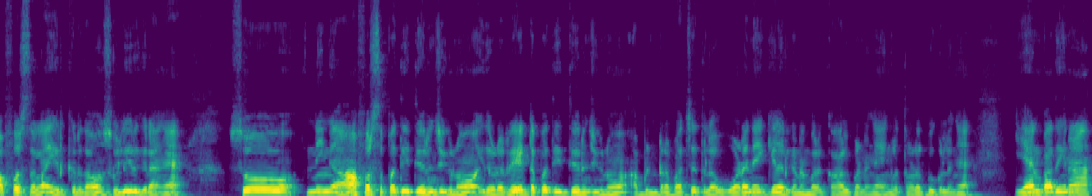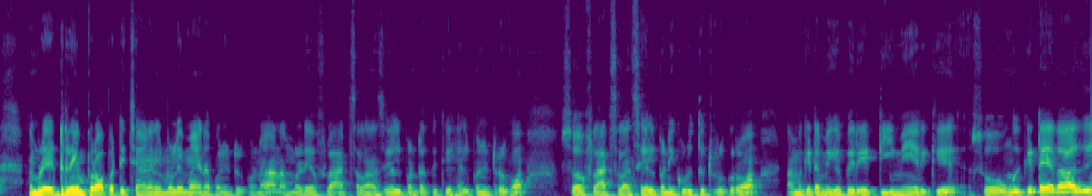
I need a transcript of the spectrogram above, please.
ஆஃபர்ஸ் எல்லாம் இருக்கிறதாகவும் சொல்லியிருக்கிறாங்க. ஸோ நீங்க ஆஃபர்ஸ பத்தி தெரிஞ்சுக்கணும், இதோட ரேட்ட பத்தி தெரிஞ்சுக்கணும் அப்படின்ற பட்சத்தில உடனே கீழ இருக்க நம்பருக்கு கால் பண்ணுங்க. எங்கள தொடர்பு கொள்ளுங்க. ஏன்னு பார்த்தீங்கன்னா, நம்மளுடைய ட்ரீம் ப்ராப்பர்ட்டி சேனல் மூலிமா என்ன பண்ணிகிட்ருக்கோம்னா நம்மளுடைய ஃப்ளாட்ஸ் எல்லாம் சேல் பண்ணுறதுக்கு ஹெல்ப் பண்ணிகிட்ருக்கோம் ஸோ ஃப்ளாட்ஸ் எல்லாம் சேல் பண்ணி கொடுத்துட்ருக்குறோம் நம்மக்கிட்ட மிகப்பெரிய டீமே இருக்குது ஸோ உங்ககிட்ட ஏதாவது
